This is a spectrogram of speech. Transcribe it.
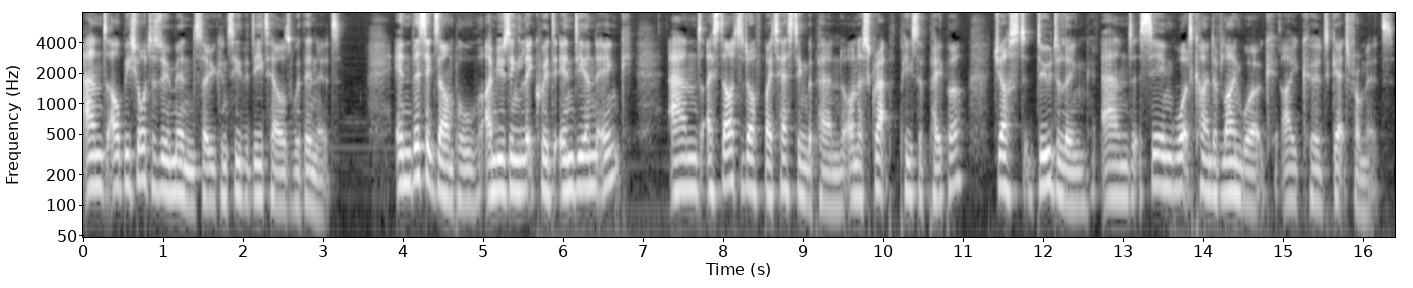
and I'll be sure to zoom in so you can see the details within it. In this example, I'm using liquid Indian ink, and I started off by testing the pen on a scrap piece of paper, just doodling and seeing what kind of line work I could get from it.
